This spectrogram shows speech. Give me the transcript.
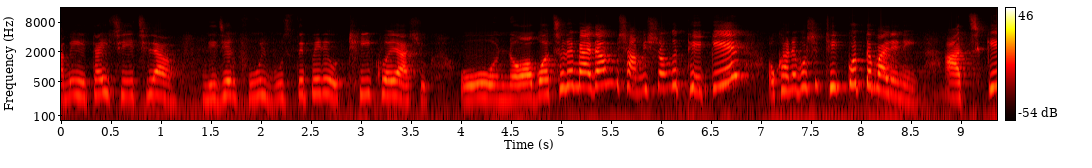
আমি এটাই চেয়েছিলাম, নিজের ভুল বুঝতে পেরে ও ঠিক হয়ে আসুক। ও ন বছরে ম্যাডাম স্বামীর সঙ্গে থেকে ওখানে বসে ঠিক করতে পারেনি। আজকে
